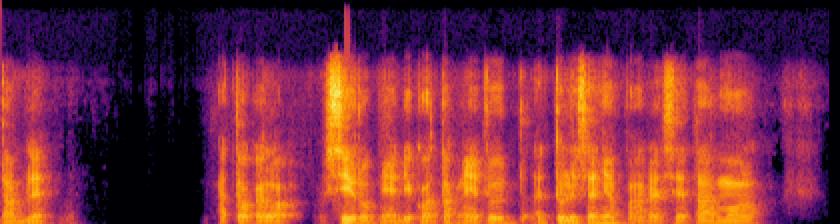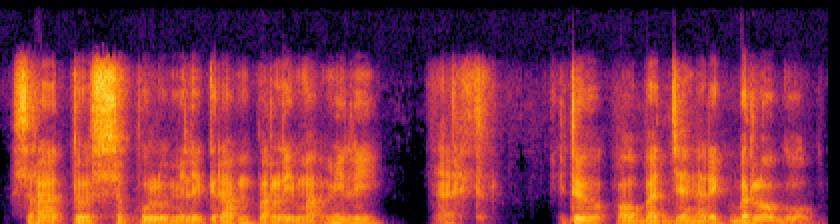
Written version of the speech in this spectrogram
tablet. Atau kalau sirupnya di kotaknya itu tulisannya paracetamol 110 mg per 5 mili. Nah itu. Itu obat generik berlogo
